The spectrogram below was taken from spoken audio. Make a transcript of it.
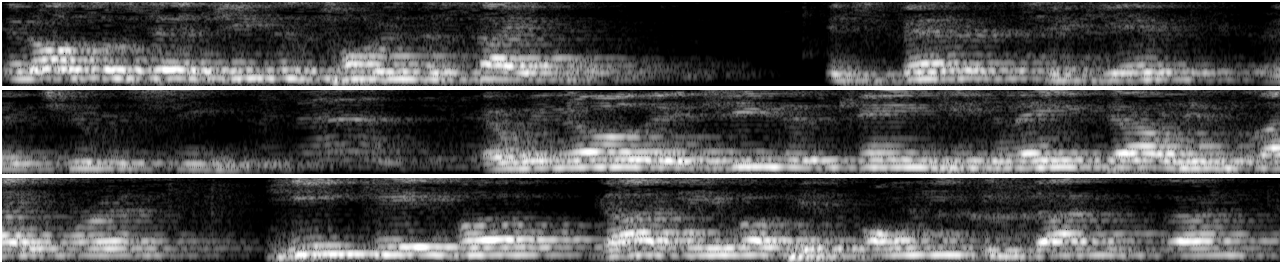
It also said Jesus told his disciple, it's better to give than to receive. And we know that Jesus came, he laid down his life for us. He gave up, God gave up his only begotten son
